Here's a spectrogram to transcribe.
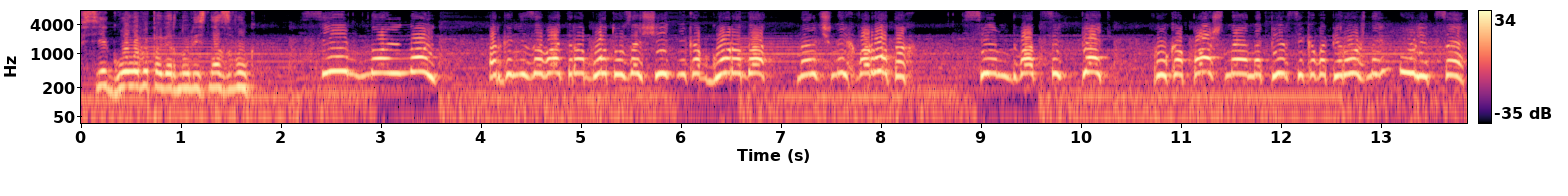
Все головы повернулись на звук. «7.00! Организовать работу защитников города на ночных воротах! 7.25! Рукопашная на Персиково-Пирожной улице.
